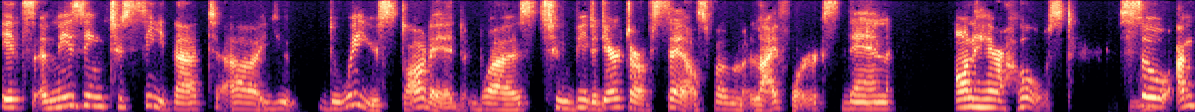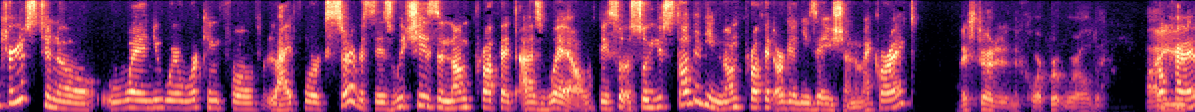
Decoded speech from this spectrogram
it's amazing to see that uh, you the way you started was to be the director of sales from LifeWorks, then on air host. So mm-hmm. I'm curious to know when you were working for LifeWorks Services, which is a nonprofit as well. So, so you started in nonprofit organization, am I correct? I started in the corporate world. I okay.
